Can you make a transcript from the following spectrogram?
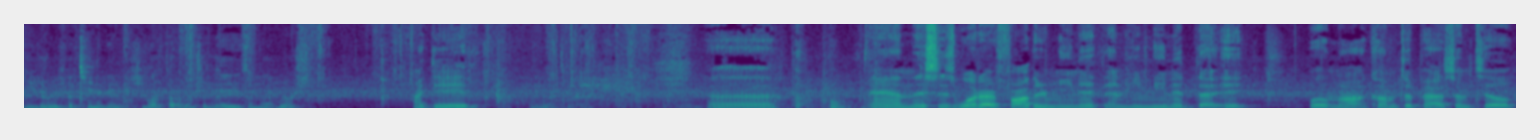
You can read 15 again because you left out a bunch of theys in that verse. I did. Yeah, it's okay. Uh, and this is what our Father meaneth, and he meaneth that it will not come to pass until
